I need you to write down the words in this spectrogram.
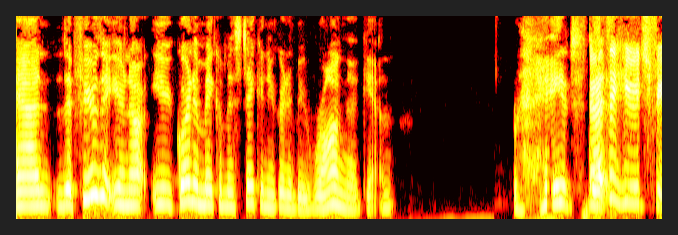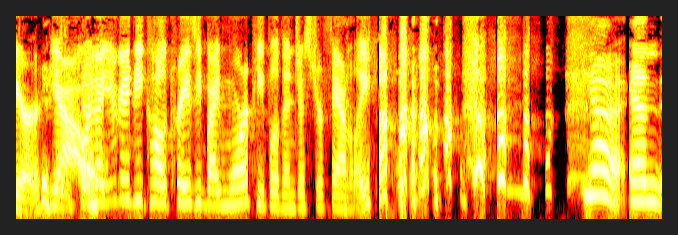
and the fear that you're not you're going to make a mistake and you're going to be wrong again. Right? That's that, a huge fear. Yeah. Or that you're going to be called crazy by more people than just your family. Yeah. And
